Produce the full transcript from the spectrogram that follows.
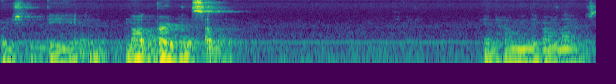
We should be uh, not burdensome in how we live our lives.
